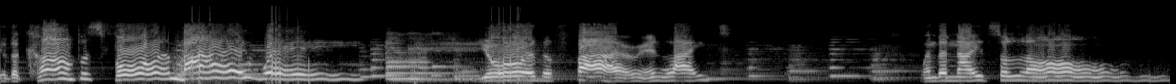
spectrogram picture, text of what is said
you're the compass for my way. You're the fire and light when the nights are long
